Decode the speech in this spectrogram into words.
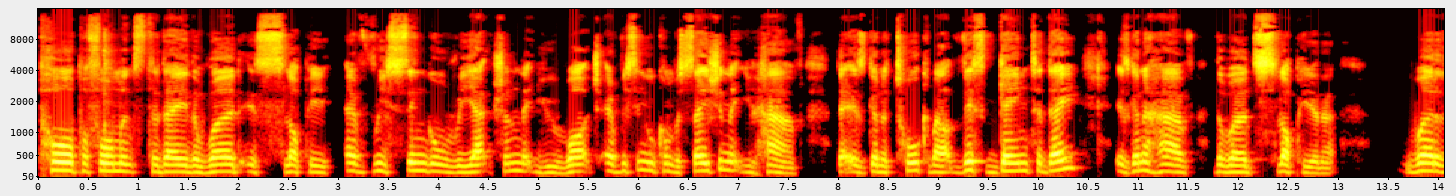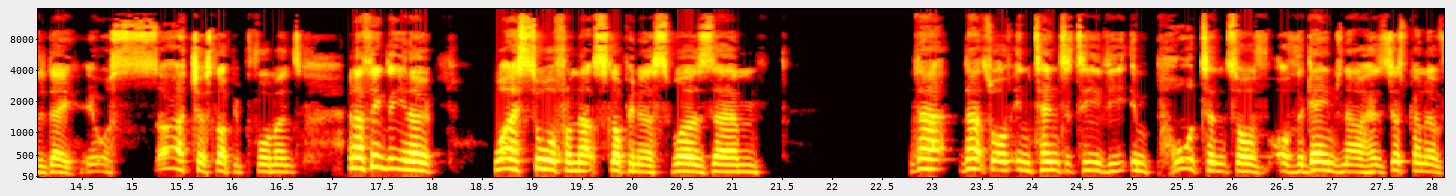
poor performance today. The word is sloppy. Every single reaction that you watch, every single conversation that you have that is going to talk about this game today is going to have the word sloppy in it. Word of the day. It was such a sloppy performance. And I think that, you know, what I saw from that sloppiness was. Um, that that sort of intensity, the importance of of the games now has just kind of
